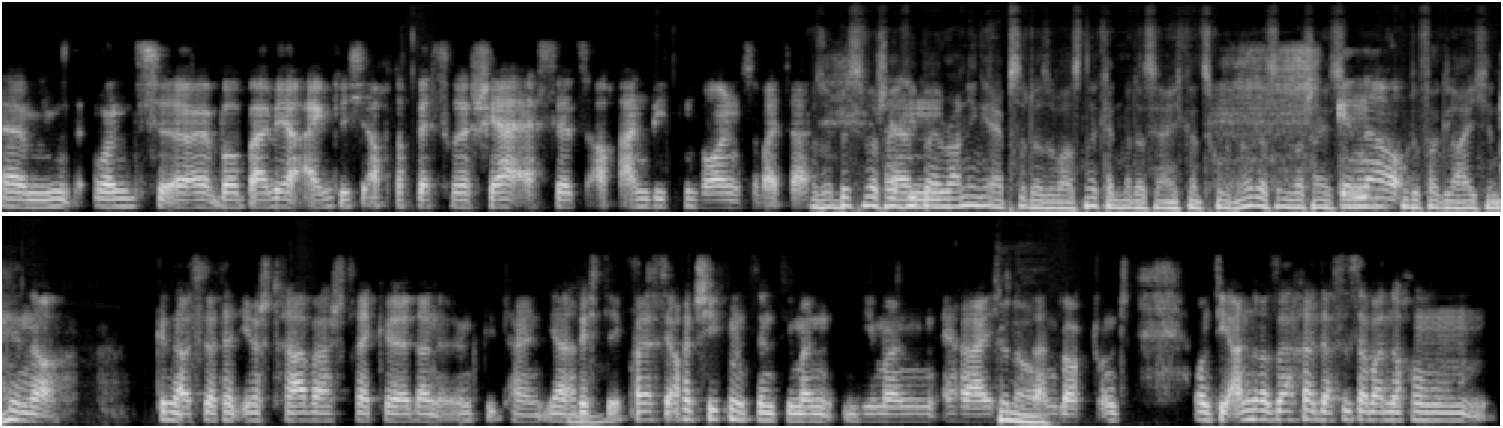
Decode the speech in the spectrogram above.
Ähm, und äh, wobei wir eigentlich auch noch bessere Share-Assets auch anbieten wollen und so weiter. Also ein bisschen wahrscheinlich ähm, wie bei Running Apps oder sowas, ne? Kennt man das ja eigentlich ganz gut, ne? Das sind wahrscheinlich so genau, gute Vergleiche, ne? Genau. Genau, sie hat halt ihre Strava-Strecke dann irgendwie teilen. Ja, mhm. richtig. Weil das ja auch Achievements sind, die man, die man erreicht genau. und anlockt. Und, und die andere Sache, das ist aber noch ein,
